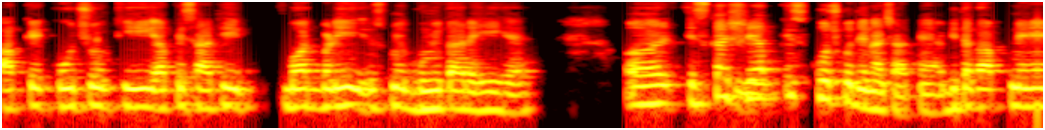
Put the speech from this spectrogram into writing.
आपके कोचों की आपके साथ ही बहुत बड़ी उसमें भूमिका रही है। और इसका श्रेय आप किस कोच को देना चाहते हैं? अभी तक आपने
